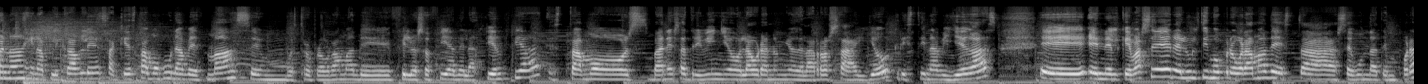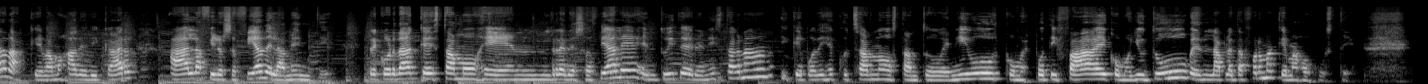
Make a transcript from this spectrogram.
buenas, inaplicables. Aquí estamos una vez más en vuestro programa de Filosofía de la Ciencia. Estamos Vanessa Triviño, Laura Nuño de la Rosa y yo, Cristina Villegas, eh, en el que va a ser el último programa de esta segunda temporada, que vamos a dedicar a la filosofía de la mente. Recordad que estamos en redes sociales, en Twitter, en Instagram y que podéis escucharnos tanto en ebooks como Spotify, como YouTube, en la plataforma que más os guste.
